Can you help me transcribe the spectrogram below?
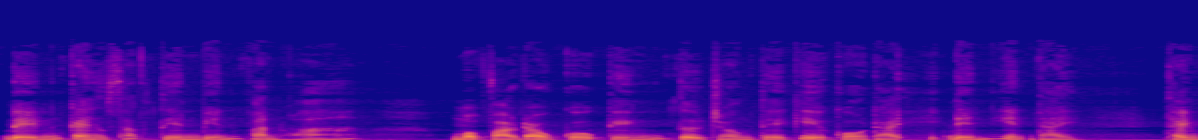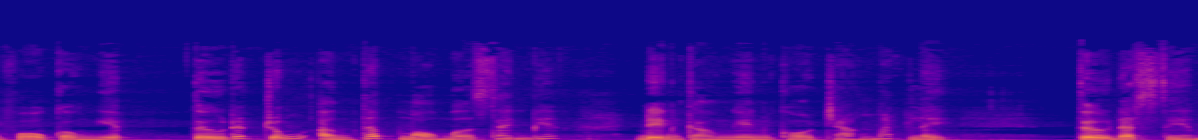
đến cảnh sắc thiên biến phản hóa. Một pháo đầu cổ kính từ trong thế kỷ cổ đại đến hiện đại, thành phố công nghiệp từ đất trũng ẩm thấp màu mỡ xanh biếc đến cao nguyên khô trắng mắt lệ. Từ đất xiêm,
